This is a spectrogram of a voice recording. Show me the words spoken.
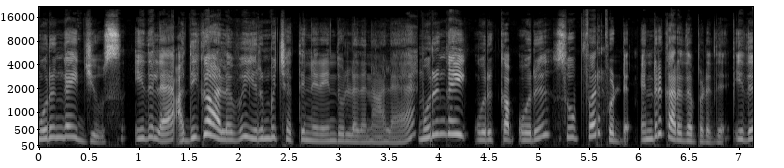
முருங்கை ஜூஸ். இதுல அதிக அளவு இரும்பு சத்து நிறைந்துள்ளதுனால முருங்கை ஒரு கப் ஒரு சூப்பர் ஃபுட் என்று கருதப்படுது. இது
